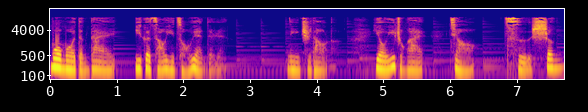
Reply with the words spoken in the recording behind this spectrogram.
默默等待一个早已走远的人，你知道了，有一种爱，叫此生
